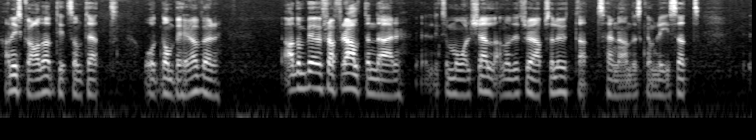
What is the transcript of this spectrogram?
han är ju skadad titt som tätt. Och de behöver Ja de behöver framförallt den där eh, liksom målkällan och det tror jag absolut att Hernandez kan bli. Så att eh,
